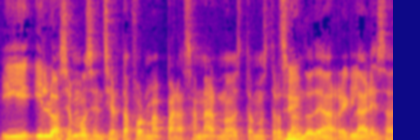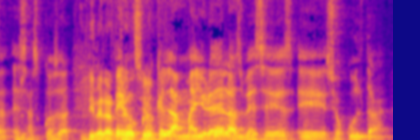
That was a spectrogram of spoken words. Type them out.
y, y lo hacemos en cierta forma para sanar, ¿no? Estamos tratando Sí. de arreglar esa- esas cosas. Liberar pero tensión. creo que la mayoría de las veces eh, se oculta.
